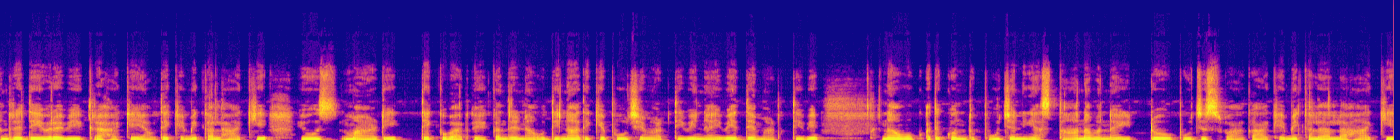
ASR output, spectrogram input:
ಅಂದರೆ ದೇವರ ವಿಗ್ರಹಕ್ಕೆ ಯಾವುದೇ ಕೆಮಿಕಲ್ ಹಾಕಿ ಯೂಸ್ ಮಾಡಿ ತೆಕ್ಕಬಾರ್ದು ಯಾಕಂದರೆ ನಾವು ದಿನ ಅದಕ್ಕೆ ಪೂಜೆ ಮಾಡ್ತೀವಿ, ನೈವೇದ್ಯ ಮಾಡ್ತೀವಿ. ನಾವು ಅದಕ್ಕೊಂದು ಪೂಜನೀಯ ಸ್ಥಾನವನ್ನು ಇಟ್ಟು ಪೂಜಿಸುವಾಗ ಆ ಕೆಮಿಕಲ್ ಎಲ್ಲ ಹಾಕಿ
